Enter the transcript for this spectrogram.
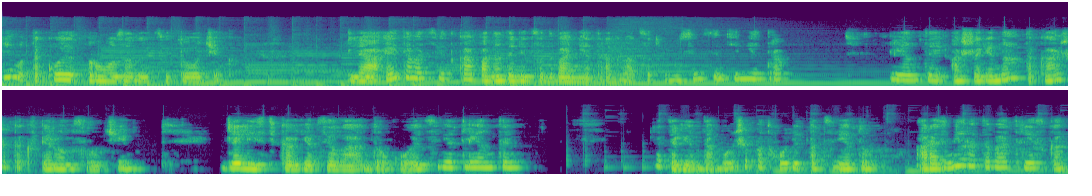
И вот такой розовый цветочек. Для этого цветка понадобится 2 метра 28 сантиметров ленты, а ширина такая же, как в первом случае. Для листиков я взяла другой цвет ленты. Эта лента больше подходит по цвету, а размер этого отрезка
